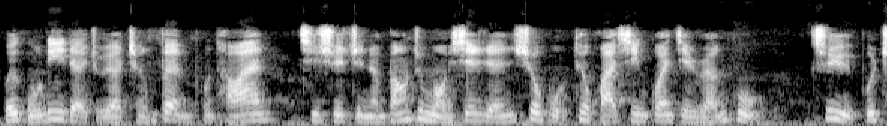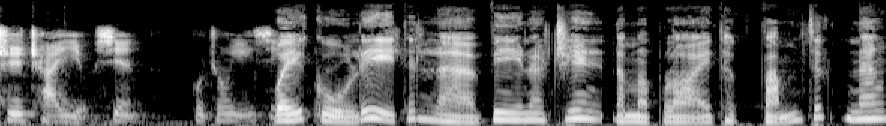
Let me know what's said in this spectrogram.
维骨力的主要成分葡萄胺其实只能帮助某些人修补退化性关节软骨，吃与不吃差异有限。补充银杏 Quỷ củ ly tức là vinatrin là một loại thực phẩm chức năng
